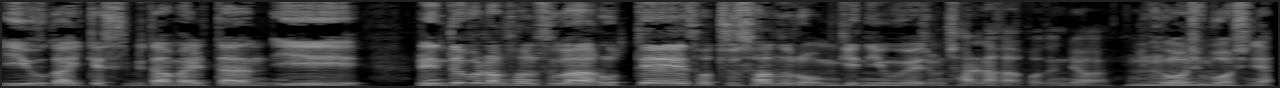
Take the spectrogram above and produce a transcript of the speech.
이유가 있겠습니다,만 일단 이 린드블럼 선수가 롯데에서 두산으로 옮긴 이후에 좀 잘 나가거든요. 음. 그것이 무엇이냐?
